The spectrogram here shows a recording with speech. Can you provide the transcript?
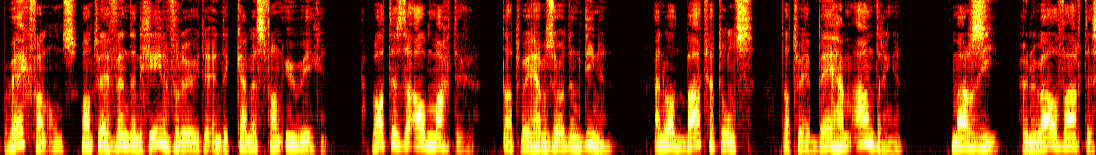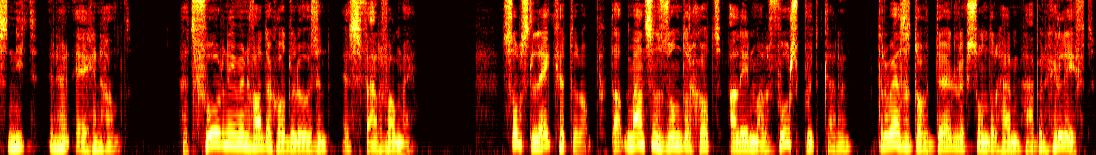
Wijg van ons, want wij vinden geen vreugde in de kennis van uw wegen. Wat is de Almachtige, dat wij hem zouden dienen? En wat baat het ons dat wij bij hem aandringen? Maar zie, hun welvaart is niet in hun eigen hand. Het voornemen van de goddelozen is ver van mij. Soms lijkt het erop dat mensen zonder God alleen maar voorspoed kennen, terwijl ze toch duidelijk zonder hem hebben geleefd.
